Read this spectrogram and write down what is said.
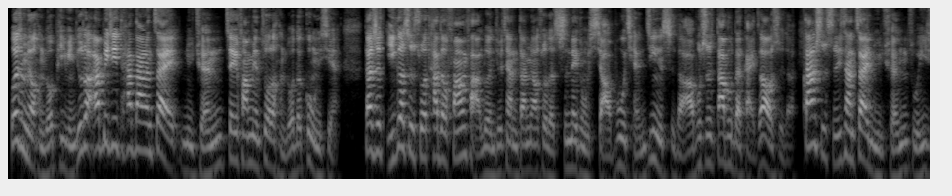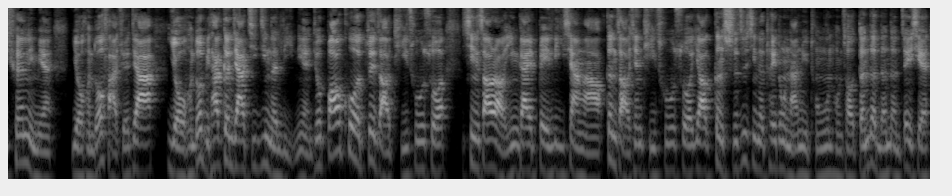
为什么有很多批评？就是说 RBG 他当然在女权这一方面做了很多的贡献，但是一个是说他的方法论，就像丹喵说的，是那种小步前进式的，而不是大步的改造式的。当时实际上在女权主义圈里面，有很多法学家有很多比他更加激进的理念，就包括最早提出说性骚扰应该被立项啊，更早先提出说要更实质性的推动男女同工同酬等等等等这些，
